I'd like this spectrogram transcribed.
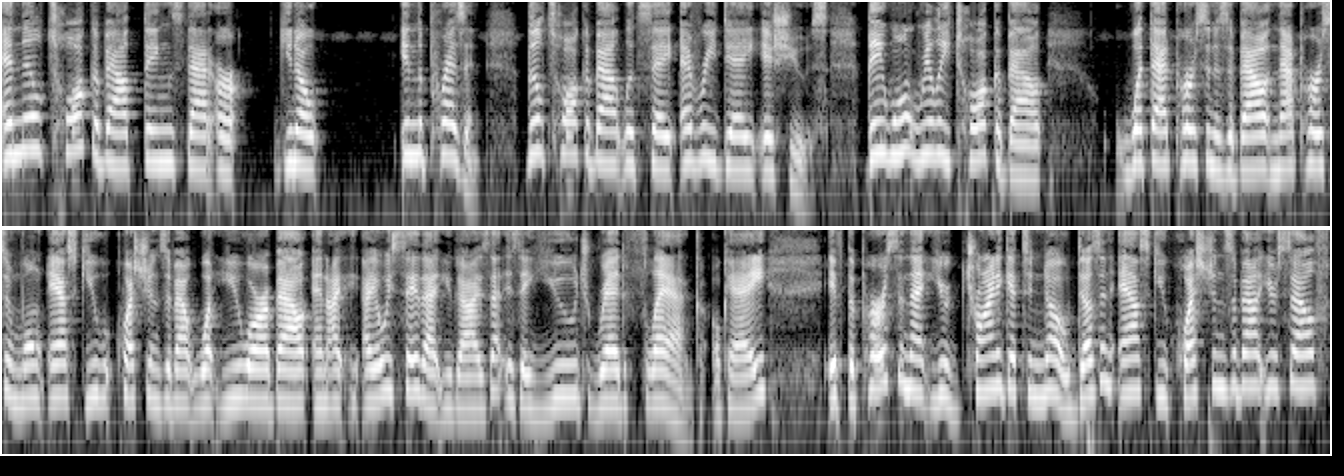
and they'll talk about things that are, you know, in the present. They'll talk about, let's say, everyday issues. They won't really talk about what that person is about and that person won't ask you questions about what you are about. And i i always say that you guys that is a huge red flag okay? If the person that you're trying to get to know doesn't ask you questions about yourself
